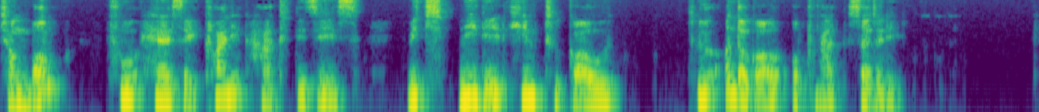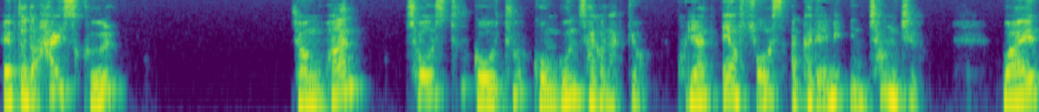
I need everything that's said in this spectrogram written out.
Jeongbong, who has a chronic heart disease, which needed him to go to undergo open heart surgery. After the high school, Jeonghwan chose to go to Gonggun Sagon학교, Korean Air Force Academy in Cheongju. While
